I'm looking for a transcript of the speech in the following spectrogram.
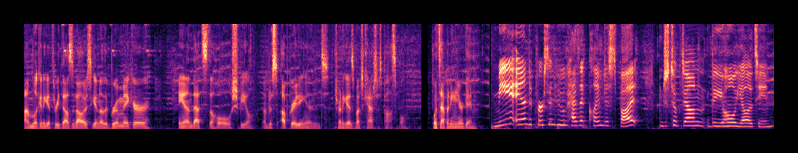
I'm looking to get three thousand dollars to get another broom maker, and that's the whole spiel. I'm just upgrading and trying to get as much cash as possible. What's happening in your game? Me and a person who hasn't claimed a spot just took down the whole yellow team.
